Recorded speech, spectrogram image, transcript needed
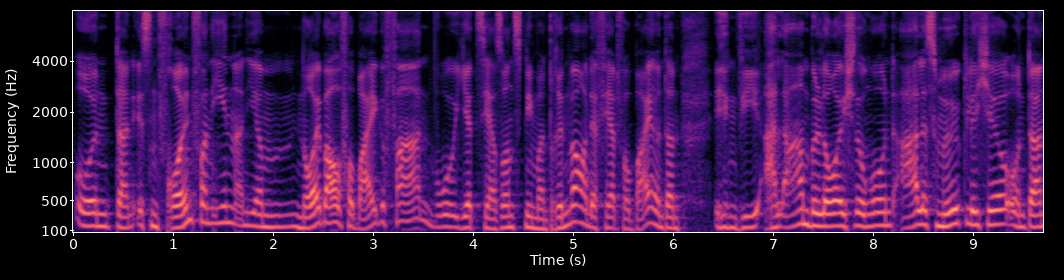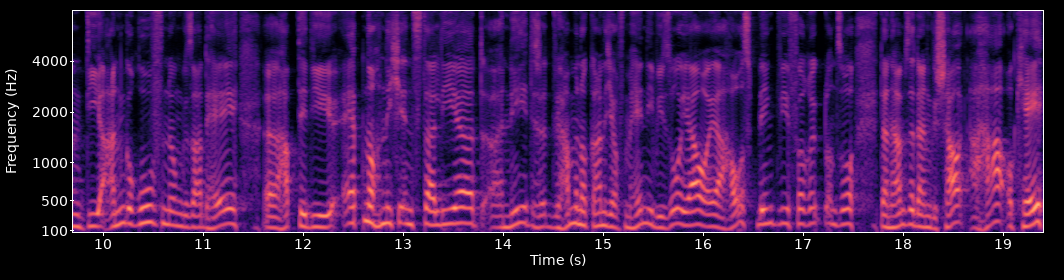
und dann ist ein Freund von ihnen an ihrem Neubau vorbeigefahren, wo jetzt ja sonst niemand drin war und der fährt vorbei und dann irgendwie Alarmbeleuchtung und alles Mögliche und dann die angerufen und gesagt, hey, äh, habt ihr die App noch nicht installiert? Äh, nee, das, die haben wir noch gar nicht auf dem Handy. Wieso? Ja, euer Haus blinkt wie verrückt und so. Dann haben sie dann geschaut, aha, okay,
